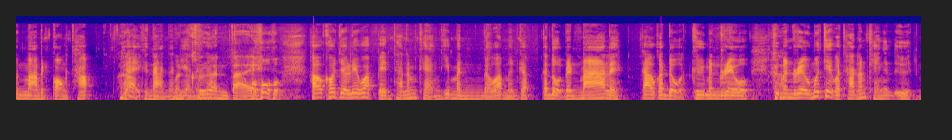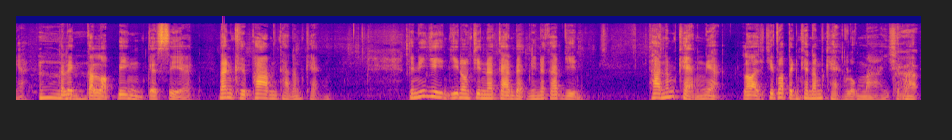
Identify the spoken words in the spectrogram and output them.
มันมาเป็นกองทัพครับใหญ่ขนาดนั้นเนี่ยมันเคลื่อนไปะครับโอ้โหเขาเขาจะเรียกว่าเป็นทานน้ำแข็งที่มันแบบว่าเหมือนกับกระโดดเป็นม้าเลยก้าวกระโดดคือมันเร็ว คือมันเร็วเมื่อเทียบกับทานน้ำแข็งอื่นๆไงอืมก็เรียกกระหลอบบิ้งเกเซีย นั่นคือภาพทานน้ำแข็ง ทีนี้ยีนยีนลองจินตนาการแบบนี้นะครับยิน ทานน้ำแข็งเนี่ยเราอาจจะคิดว่าเป็นแค่น้ำแข็งลงมาใช่ไหมครับ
